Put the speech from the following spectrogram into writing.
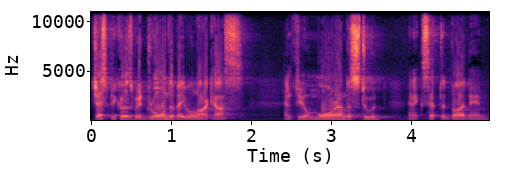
Just because we're drawn to people like us and feel more understood and accepted by them,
